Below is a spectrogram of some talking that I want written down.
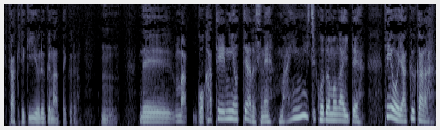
比較的緩くなってくる。うん。で、まあ、ご家庭によってはですね、毎日子供がいて、手を焼くから、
